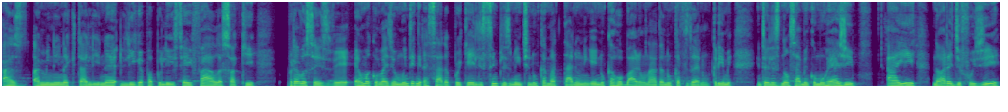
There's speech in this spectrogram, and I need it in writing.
as, a menina que tá ali, né, liga pra polícia e fala. Só que, pra vocês verem, é uma comédia muito engraçada porque eles simplesmente nunca mataram ninguém, nunca roubaram nada, nunca fizeram um crime, então eles não sabem como reagir. Aí, na hora de fugir,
